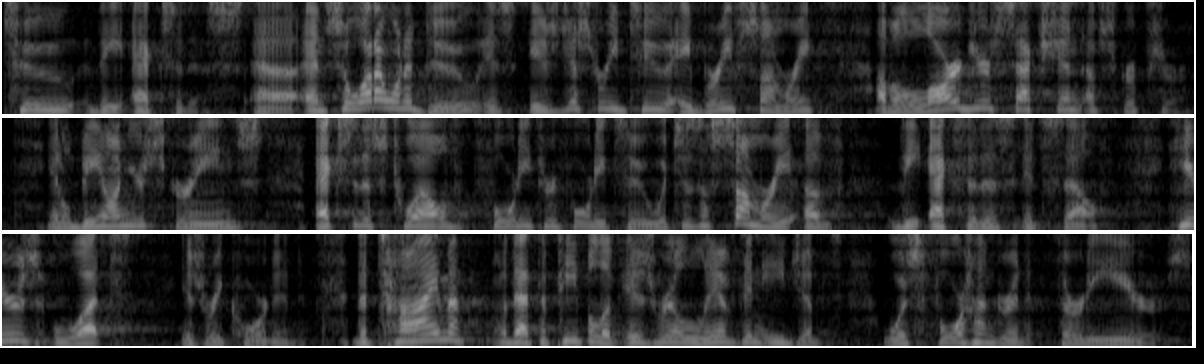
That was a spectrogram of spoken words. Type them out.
to the Exodus. Uh, and so, what I want to do is, is just read to a brief summary of a larger section of Scripture. It'll be on your screens. Exodus 12, 40 through 42, which is a summary of the Exodus itself. Here's what is recorded The time that the people of Israel lived in Egypt was 430 years.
